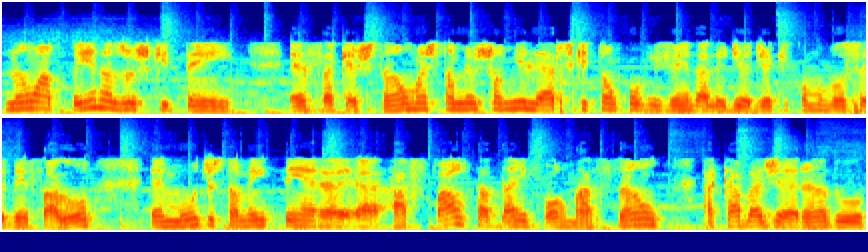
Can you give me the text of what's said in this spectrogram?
não apenas os que têm essa questão, mas também os familiares que estão convivendo ali dia a dia, que como você bem falou, é, muitos também têm a, é, é, a, a falta da informação acaba gerando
